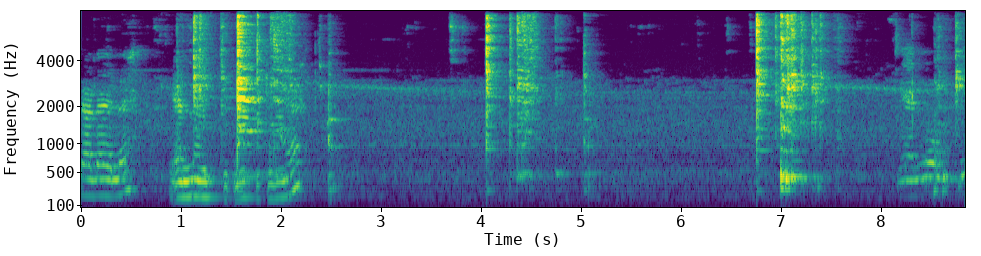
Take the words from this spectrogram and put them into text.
கடாயில் எண்ணெய் வச்சு ஊற்றிக்கோங்க எண்ணெய் ஊற்றி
